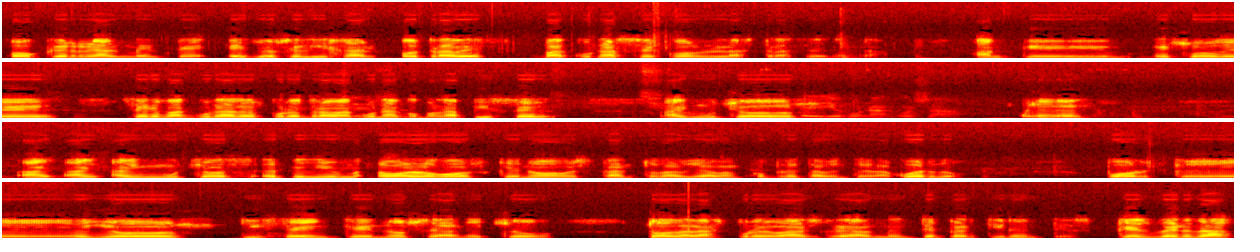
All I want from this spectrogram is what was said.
o que realmente ellos elijan otra vez vacunarse con la AstraZeneca. Aunque eso de ser vacunados por otra vacuna como la Pixel hay muchos eh, hay, hay, muchos epidemiólogos que no están todavía completamente de acuerdo porque ellos dicen que no se han hecho todas las pruebas realmente pertinentes que es verdad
